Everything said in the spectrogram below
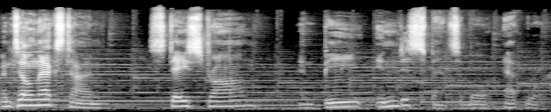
Until next time, stay strong and be indispensable at work.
